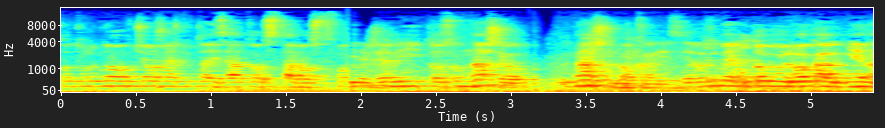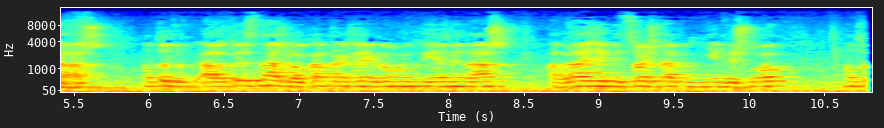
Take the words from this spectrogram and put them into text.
to trudno obciążać tutaj za to starostwo. Jeżeli to są nasze, nasz lokal jest. Ja rozumiem, to był lokal nie nasz, no to, ale to jest nasz lokal, także jak remontujemy nasz, a w razie by coś tam nie wyszło, no to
